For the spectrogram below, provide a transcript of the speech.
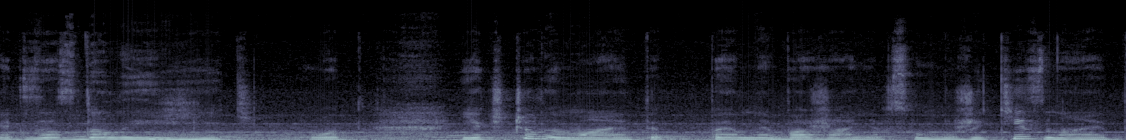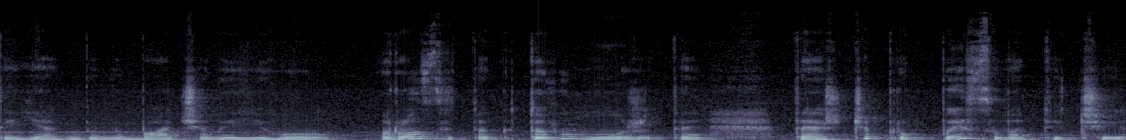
як заздалегідь. От, якщо ви маєте певне бажання в своєму житті, знаєте, як би ви бачили його розвиток, то ви можете теж чи прописувати, чи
